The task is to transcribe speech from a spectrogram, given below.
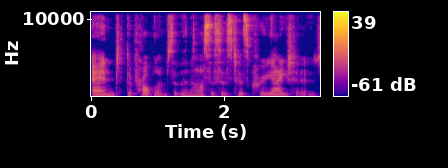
and the problems that the narcissist has created.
